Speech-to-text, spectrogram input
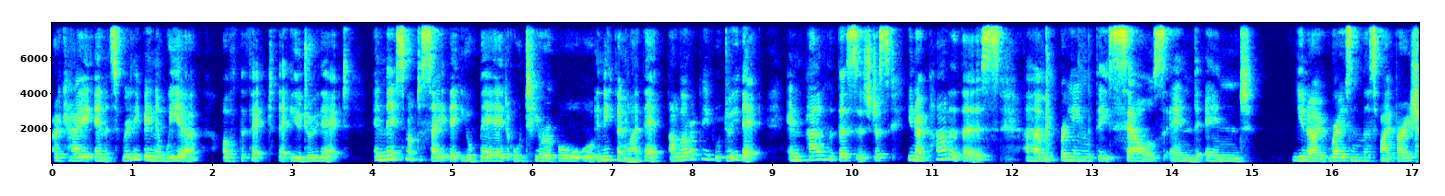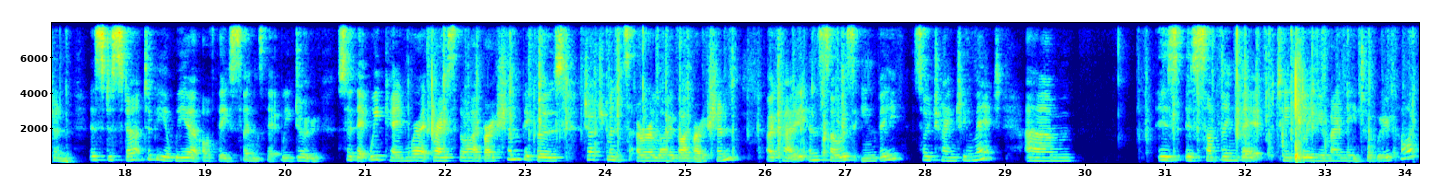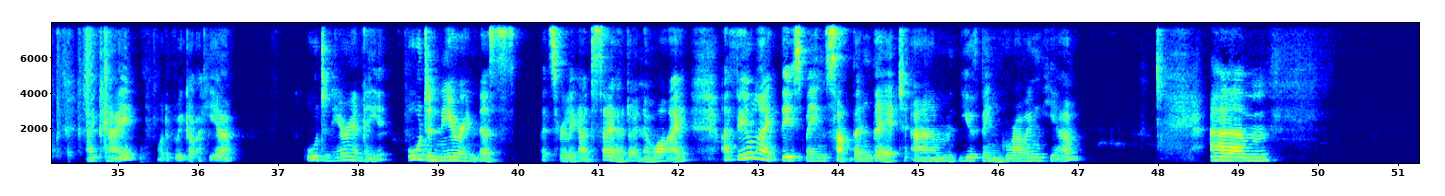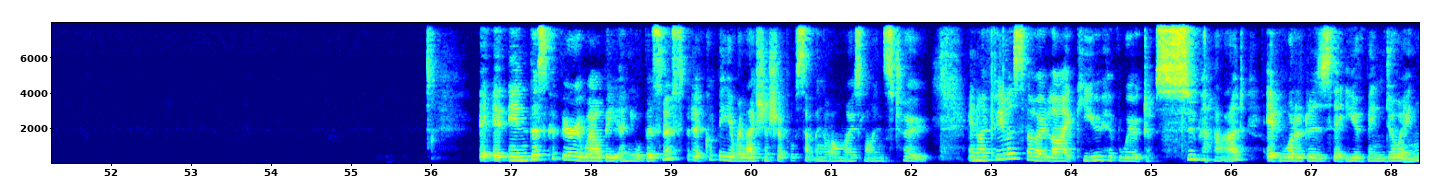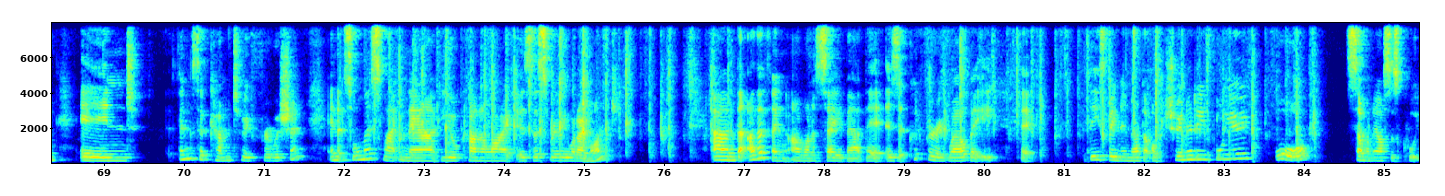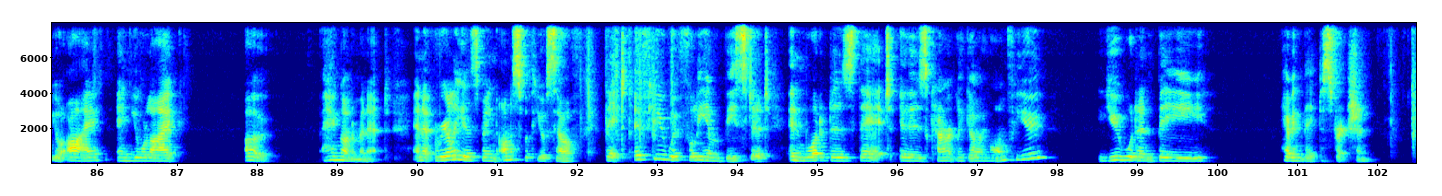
okay? And it's really being aware of the fact that you do that. And that's not to say that you're bad or terrible or anything like that. A lot of people do that. And part of this is just, you know, part of this, um, bringing these cells and, and you know, raising this vibration is to start to be aware of these things that we do so that we can ra raise the vibration because judgments are a low vibration, okay, and so is envy. So changing that um, is is something that potentially you may need to work on, okay. What have we got here? Ordinary, ordinariness that's really hard to say. I don't know why. I feel like there's been something that um, you've been growing here. Um, and this could very well be in your business, but it could be a relationship or something along those lines too. And I feel as though like you have worked super hard at what it is that you've been doing and things have come to fruition and it's almost like now you're kind of like, is this really what I want? Um, the other thing I want to say about that is it could very well be that there's been another opportunity for you or someone else has caught your eye and you're like, oh, hang on a minute. And it really is being honest with yourself that if you were fully invested in what it is that is currently going on for you, you wouldn't be having that distraction.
